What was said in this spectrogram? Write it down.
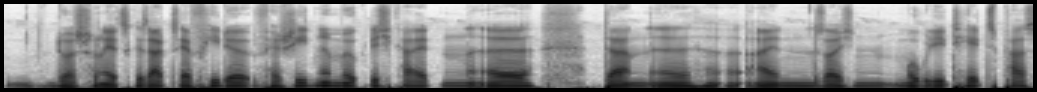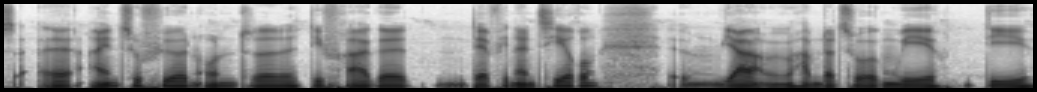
du hast schon jetzt gesagt, sehr viele verschiedene Möglichkeiten, äh, dann äh, einen solchen Mobilitätspass äh, einzuführen und äh, die Frage der Finanzierung. Ähm, ja, haben dazu irgendwie die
